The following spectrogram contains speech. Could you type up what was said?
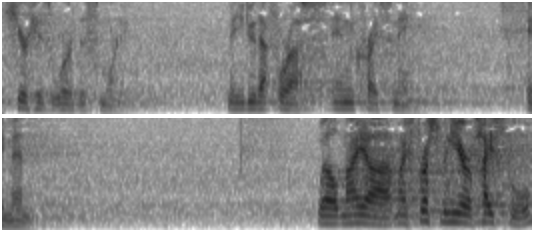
hear his word this morning. May you do that for us in Christ's name. Amen. Well, my, uh, my freshman year of high school,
